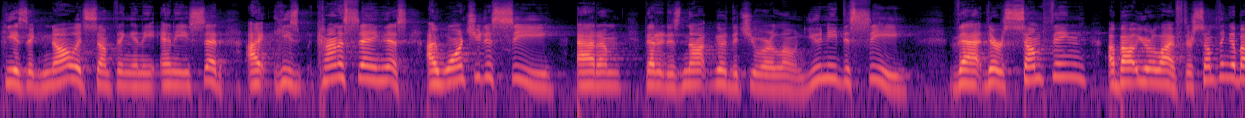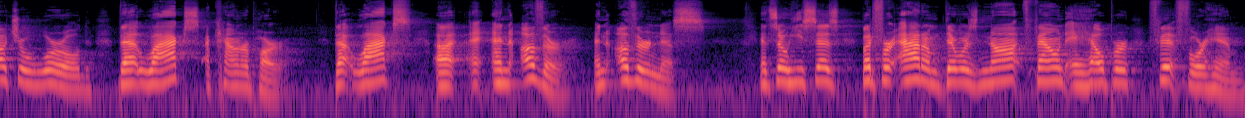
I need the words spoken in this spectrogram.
he has acknowledged something, and he, and he said, I, he's kind of saying this I want you to see, Adam, that it is not good that you are alone. You need to see that there's something about your life, there's something about your world that lacks a counterpart, that lacks uh, an other, an otherness. And so he says, But for Adam, there was not found a helper fit for him,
